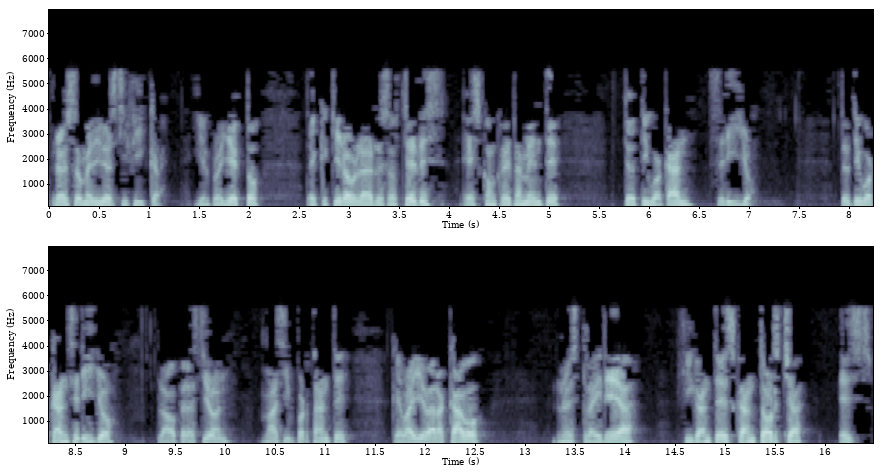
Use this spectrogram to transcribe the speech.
Pero eso me diversifica y el proyecto de que quiero hablarles a ustedes es concretamente Teotihuacán Cerillo. Teotihuacán Cerillo, la operación más importante que va a llevar a cabo nuestra idea gigantesca antorcha es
